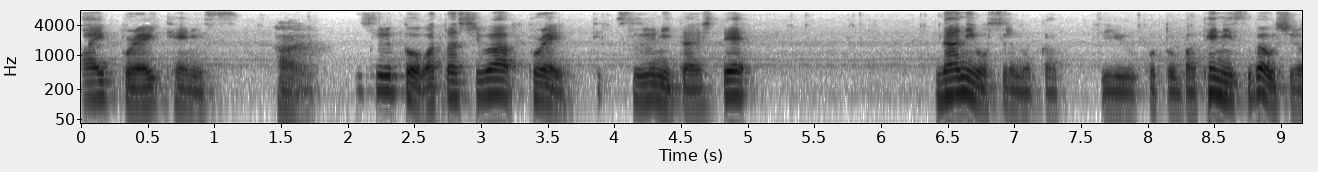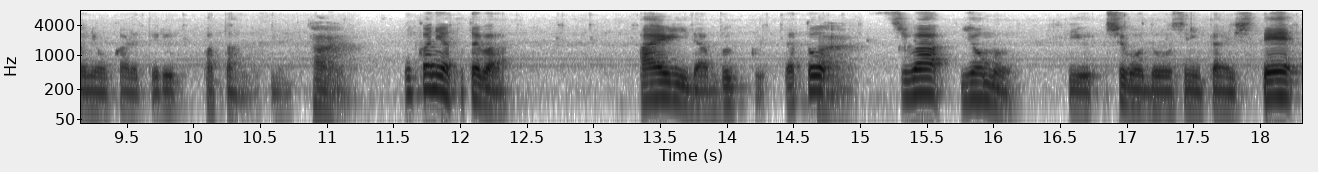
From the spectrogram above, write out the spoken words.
I play tennis。はい。すると、私は play するに対して何をするのかっていう言葉、テニスが後ろに置かれているパターンですね。はい。他には例えば、I read a book だと、はい。私は読むっていう主語動詞に対して、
